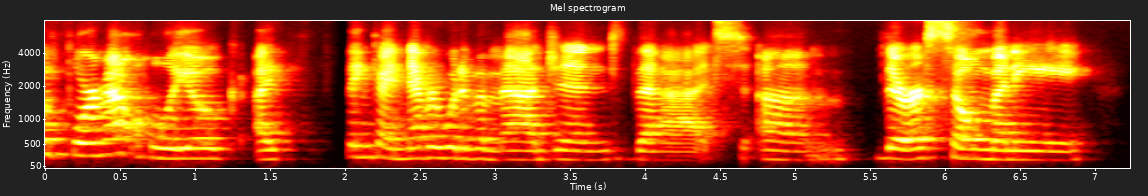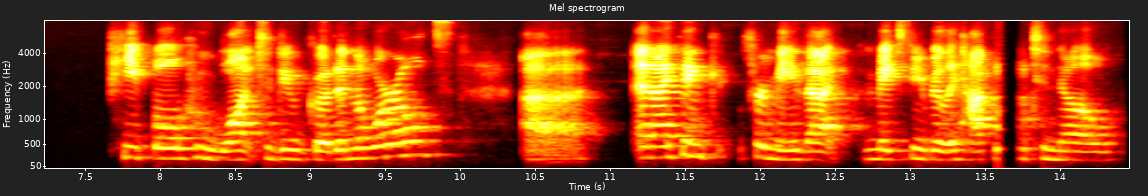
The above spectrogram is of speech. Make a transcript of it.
before Mount Holyoke, I think I never would have imagined that um, there are so many people who want to do good in the world. Uh, and I think for me, that makes me really happy to know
